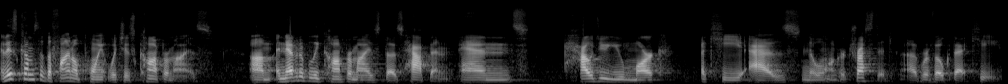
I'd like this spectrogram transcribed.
And this comes to the final point, which is compromise. Um, inevitably, compromise does happen. And how do you mark a key as no longer trusted, uh, revoke that key?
